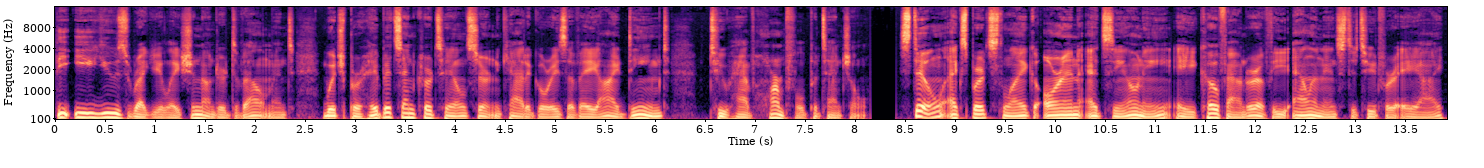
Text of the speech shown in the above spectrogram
the EU's regulation under development, which prohibits and curtails certain categories of AI deemed to have harmful potential. Still, experts like Oren Etzioni, a co founder of the Allen Institute for AI,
